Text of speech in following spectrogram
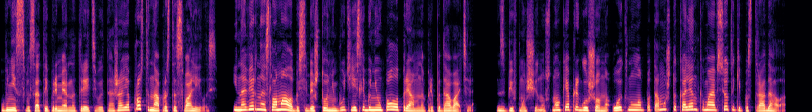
Вниз с высоты примерно третьего этажа я просто-напросто свалилась. И, наверное, сломала бы себе что-нибудь, если бы не упала прямо на преподавателя. Сбив мужчину с ног, я приглушенно ойкнула, потому что коленка моя все-таки пострадала.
